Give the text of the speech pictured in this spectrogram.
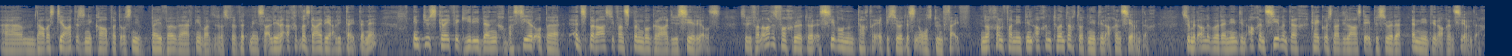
Ehm um, daar was teaters in die Kaap wat ons nie by wou werk nie want dit was vir wit mense alleen. Ag dit was daai realiteite, né? En toe skryf ek hierdie ding gebaseer op 'n inspirasie van Springbok Radio serials. So die van Aarders van Grootoor is 780 episode en ons doen 5. En dit gaan van 1928 tot 1978. So met ander woorde in 1978 kyk ons na die laaste episode in 1978.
